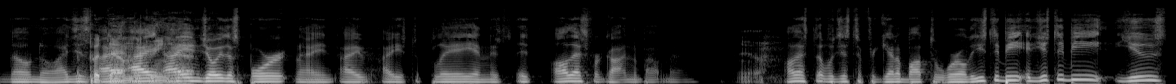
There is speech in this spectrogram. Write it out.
no, no. I just Put down the I, green I, I hat. enjoy the sport, and I, I I used to play, and it's it all that's forgotten about, man. Yeah, all that stuff was just to forget about the world. It used to be it used to be used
